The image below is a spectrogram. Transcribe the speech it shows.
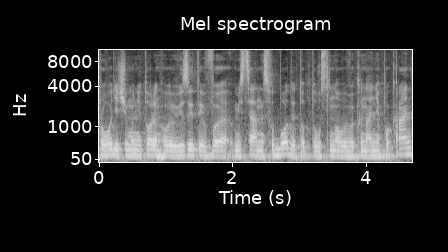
Проводячи моніторингові візити в місця несвободи, тобто установи виконання покарань,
